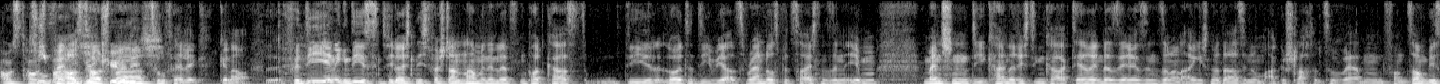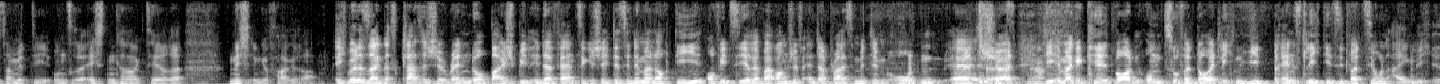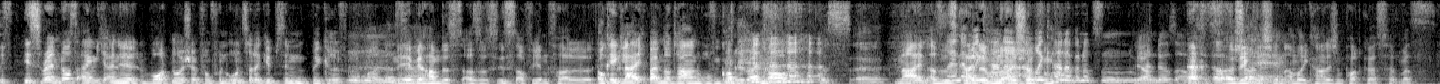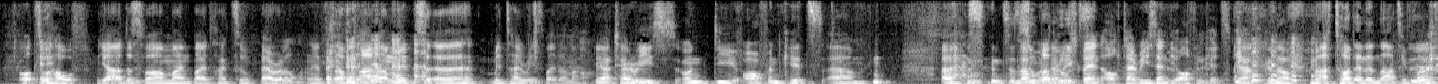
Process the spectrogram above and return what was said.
Austauschbar, austauschbar, willkürlich. zufällig, genau. Für diejenigen, die es vielleicht nicht verstanden haben in den letzten Podcast, die Leute, die wir als Randos bezeichnen, sind eben Menschen, die keine richtigen Charaktere in der Serie sind, sondern eigentlich nur da sind, um abgeschlachtet zu werden von Zombies, damit die unsere echten Charaktere nicht in Gefahr geraten. Ich würde sagen, das klassische Rando-Beispiel in der Fernsehgeschichte sind immer noch die Offiziere bei Raumschiff Enterprise mit dem roten äh, Shirt, ja. die immer gekillt wurden, um zu verdeutlichen, wie brenzlig die Situation eigentlich ist. Ist Randos eigentlich eine Wortneuschöpfung von uns oder gibt es den Begriff irgendwo anders? Nee, wir haben das, also es ist auf jeden Fall. Okay, gleich beim Notar anrufen, Copyright drauf. Das, äh, Nein, also es ist keine Amerikaner, Neuschöpfung. Amerikaner benutzen Ja. Randos auch. Ach, schade. wirklich in amerikanischen Podcasts hört man es okay. zuhauf. Ja, das war mein Beitrag zu Barrel. Und jetzt darf Adam mit, äh, mit Tyrese weitermachen. Ja, Tyrese und die Orphan Kids ähm, äh, sind zusammen Super unterwegs. Bluesband auch, Tyrese and the Orphan Kids. Ja, genau. Nach Todd and the Nazi Fight.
